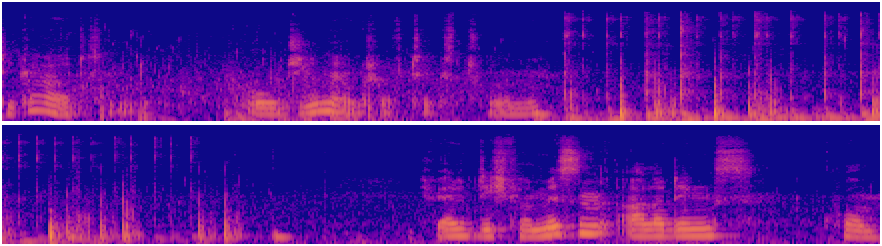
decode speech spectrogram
Digga, das sind OG Minecraft-Texturen, ne? Ich werde dich vermissen, allerdings komm.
